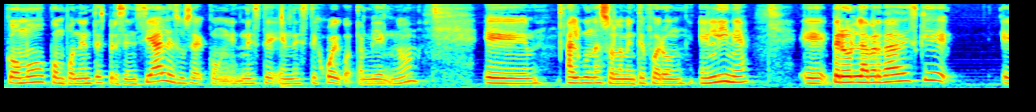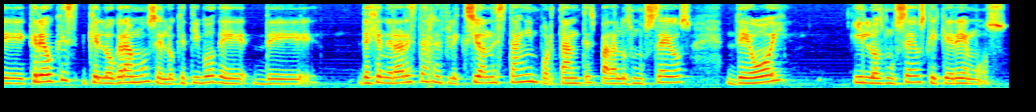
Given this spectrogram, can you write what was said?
como componentes presenciales, o sea, con, en, este, en este juego también, ¿no? algunas solamente fueron en línea, pero la verdad es que creo que, que, logramos el objetivo de, de generar estas reflexiones tan importantes para los museos de hoy y los museos que queremos,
